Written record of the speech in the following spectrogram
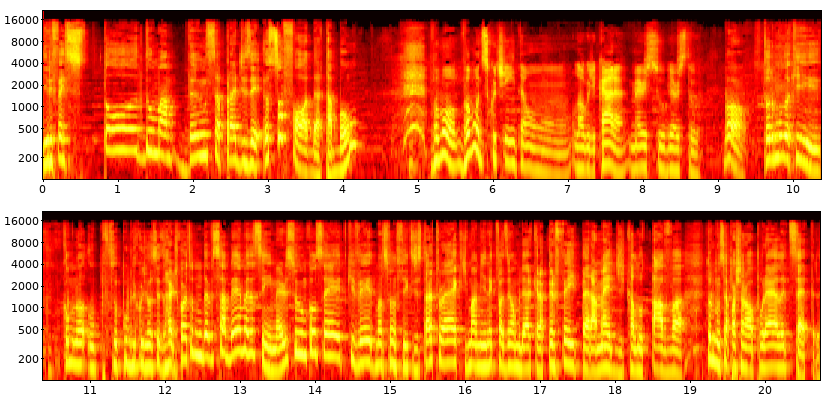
e ele faz toda uma dança pra dizer: Eu sou foda, tá bom? Vamos, vamos discutir então logo de cara Mary Sue vs. Bom, todo mundo aqui, como o público de vocês é hardcore, todo mundo deve saber, mas assim, Mary Sue é um conceito que veio de umas fanfics de Star Trek, de uma mina que fazia uma mulher que era perfeita, era médica, lutava, todo mundo se apaixonava por ela, etc.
